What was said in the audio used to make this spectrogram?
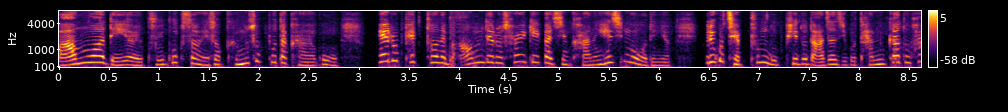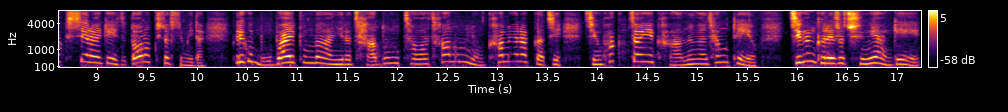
마모와 내열, 굴곡성에서 금속보다 강하고 회로 패턴의 마음대로 설계가 지금 가능해진 거거든요. 그리고 제품 높이도 낮아지고 단가도 확실하게 이제 떨어뜨렸습니다. 그리고 모바일뿐만 아니라 자동차와 산업용 카메라까지 지금 확장이 가능한 상태예요. 지금 그래서 중요한 게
